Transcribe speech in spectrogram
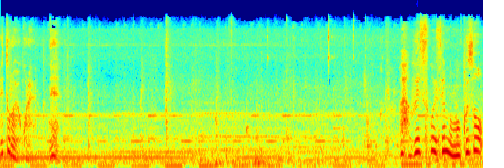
レトロよこれ。上すごい全部木造。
